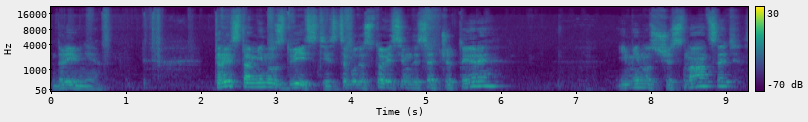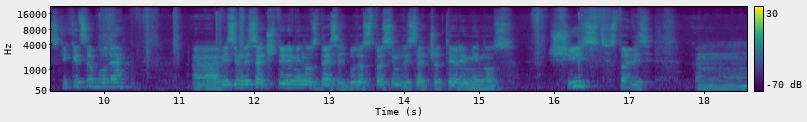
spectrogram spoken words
Дорівнює. 300 мінус 200. Це буде 184. І мінус 16. Скільки це буде? Е, 84 мінус 10 буде 174 мінус 6. 108, ем,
